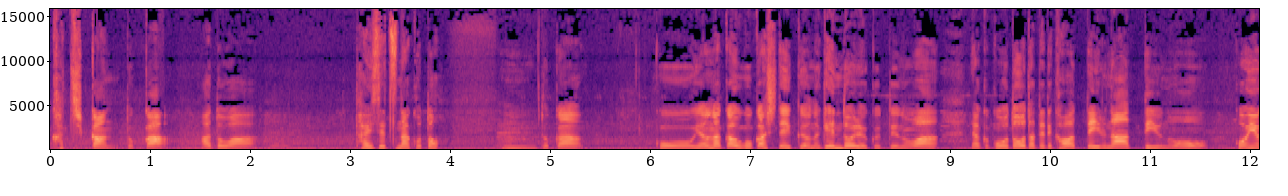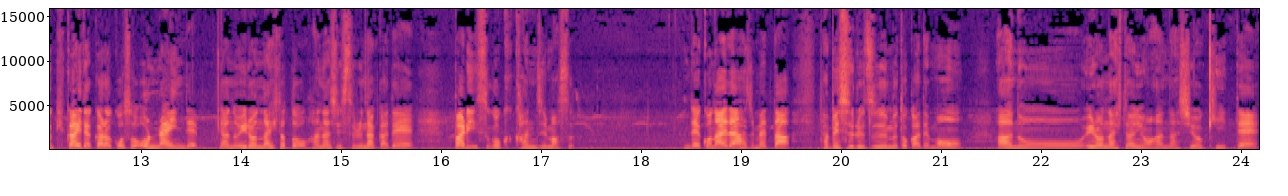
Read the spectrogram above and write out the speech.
価値観とかあとは大切なこと、うん、とかこう世の中を動かしていくような原動力っていうのはなんかこう音を立てて変わっているなっていうのをこういう機会だからこそオンラインであのいろんな人とお話しする中でやっぱりすごく感じます。でこの間始めた旅するズームとかでもあの、いろんな人にお話を聞いて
